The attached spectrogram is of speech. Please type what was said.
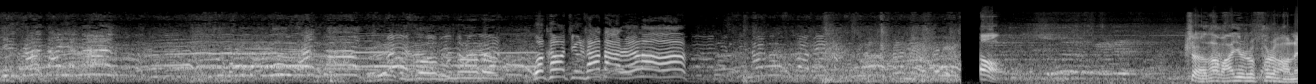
警察大爷们！我靠，警察打人了啊！看到没有哦，这他妈就是富士康的。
